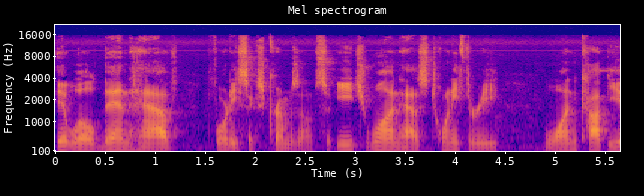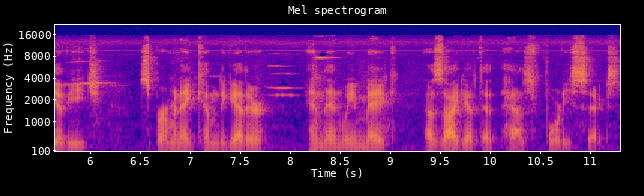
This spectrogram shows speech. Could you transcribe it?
it will then have 46 chromosomes. So each one has 23, one copy of each. Sperm and egg come together, and then we make a zygote that has 46.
